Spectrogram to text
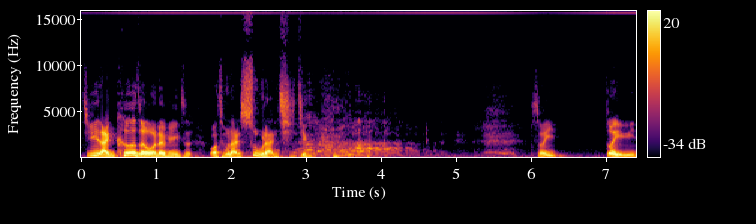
居然刻着我的名字，我突然肃然起敬。所以，对于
